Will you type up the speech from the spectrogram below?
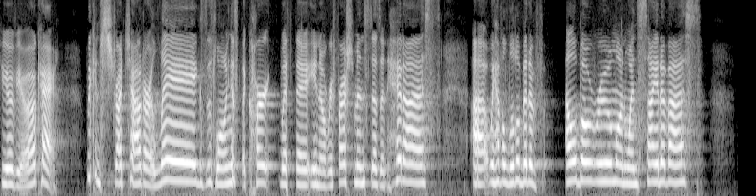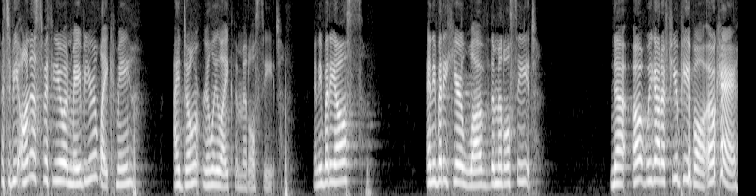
Few of you. Okay. We can stretch out our legs as long as the cart with the you know refreshments doesn't hit us. Uh, we have a little bit of elbow room on one side of us. But to be honest with you, and maybe you're like me, I don't really like the middle seat. Anybody else? Anybody here love the middle seat? No. Oh, we got a few people. Okay.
